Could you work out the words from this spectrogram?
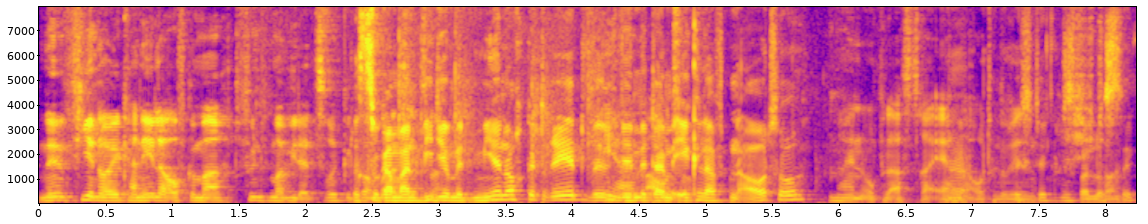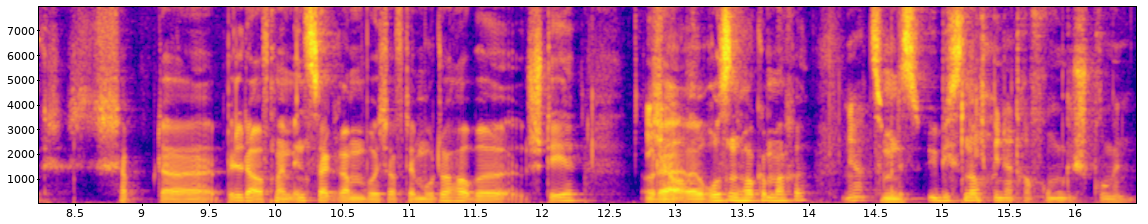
ne, vier neue Kanäle aufgemacht, fünfmal wieder zurückgekommen. Du hast sogar mal ein Video mit mir noch gedreht, wie, Ja, wie mit deinem Auto. ekelhaften Auto. Mein Opel Astra R im Auto gewesen. Richtig, das war toll. lustig. Ich habe da Bilder auf meinem Instagram, wo ich auf der Motorhaube stehe oder äh, Rosenhocke mache. Ja. Zumindest übe ich es noch. Ich bin da drauf rumgesprungen.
